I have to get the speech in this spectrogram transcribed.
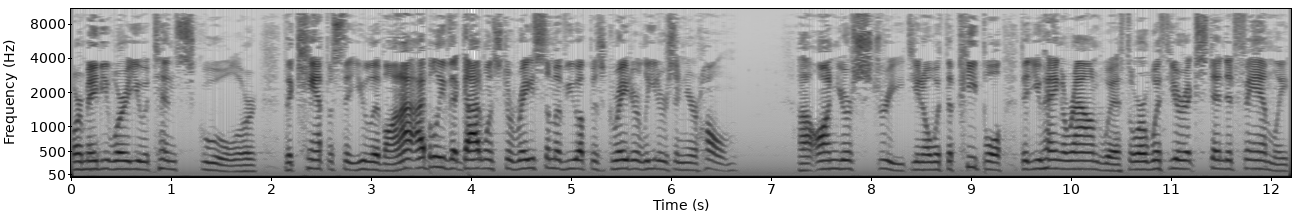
or maybe where you attend school, or the campus that you live on. I, I believe that God wants to raise some of you up as greater leaders in your home uh, on your street, you know, with the people that you hang around with, or with your extended family,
